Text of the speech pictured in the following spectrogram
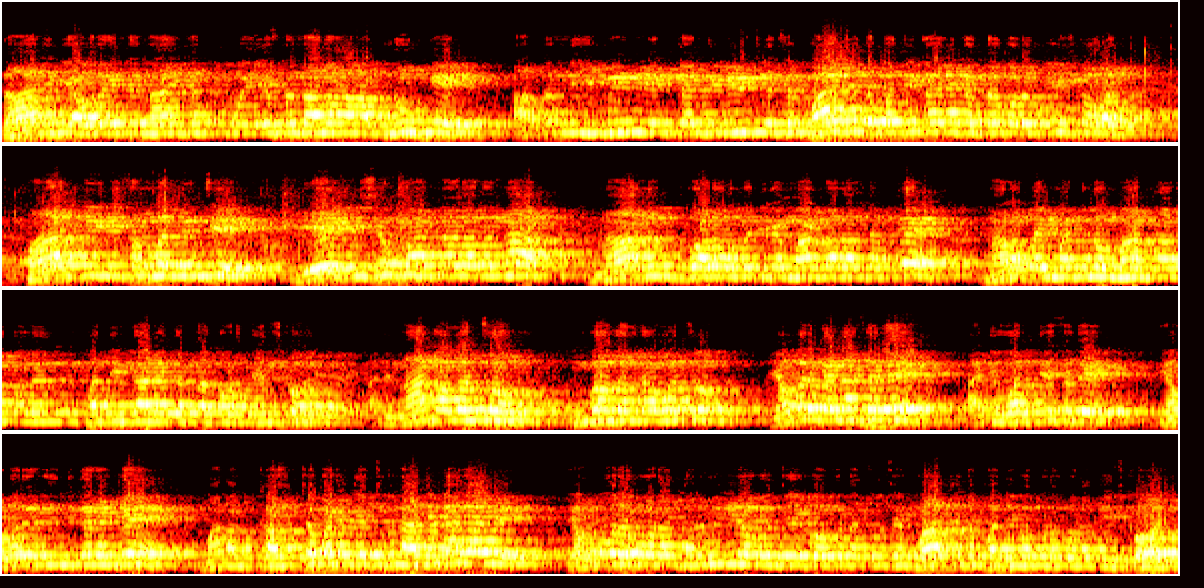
దానికి ఎవరైతే నాయకత్వం వహిస్తున్నారో ఆ గ్రూప్కి కి అతన్ని ఇమీడియట్గా డిలీట్ చేసే బాధ్యత ప్రతి కార్యకర్త కూడా తీసుకోవాలి పార్టీకి సంబంధించి ఏ విషయం మాట్లాడాలన్నా నాలుగు గోడల మధ్యనే మాట్లాడాలి తప్పితే నలభై మందిలో మాట్లాడుకోలేదు ప్రతి కార్యకర్త కూడా తెలుసుకోవాలి. అది నాకు అవ్వచ్చు ఇంకొకరు కావచ్చు ఎవరికైనా సరే అది వర్తిస్తుంది. ఎవరైనా ఎందుకనంటే మనం కష్టపడి తెచ్చుకున్న అధికారాన్ని ఎవరు కూడా దుర్వినియోగం చేయకోకుండా చూసే బాధ్యత ప్రతి ఒక్కరు కూడా తీసుకోవాలి.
